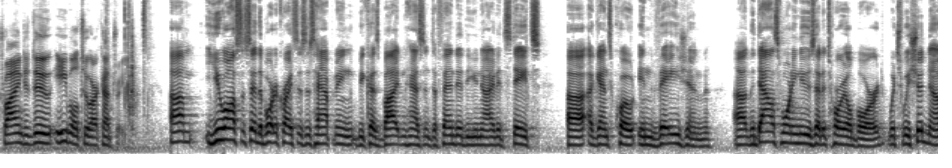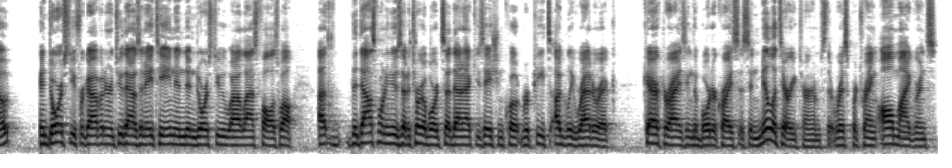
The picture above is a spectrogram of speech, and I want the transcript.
trying to do evil to our country. Um, you also say the border crisis is happening because Biden hasn't defended the United States uh, against, quote, invasion. Uh, the Dallas Morning News editorial board, which we should note, endorsed you for governor in 2018 and endorsed you uh, last fall as well. Uh, the Dallas Morning News editorial board said that accusation, quote, repeats ugly rhetoric characterizing the border crisis in military terms that risk portraying all migrants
